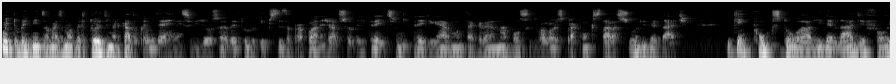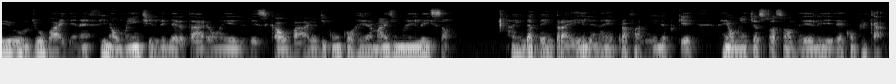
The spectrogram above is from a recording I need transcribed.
Muito bem-vindos a mais uma abertura de mercado com MDR. Nesse vídeo você vai ver tudo o que precisa para planejar o seu day trade, swing trade ganhar muita grana na bolsa de valores para conquistar a sua liberdade. E quem conquistou a liberdade foi o Joe Biden, né? Finalmente libertaram ele desse calvário de concorrer a mais uma eleição. Ainda bem para ele, né, e para a família, porque realmente a situação dele é complicada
